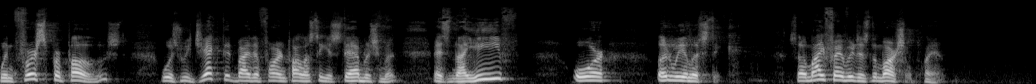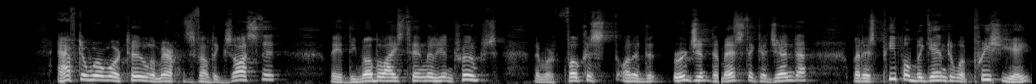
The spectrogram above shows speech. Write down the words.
when first proposed, was rejected by the foreign policy establishment as naive or unrealistic. So, my favorite is the Marshall Plan. After World War II, Americans felt exhausted. They had demobilized 10 million troops. They were focused on an urgent domestic agenda. But as people began to appreciate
